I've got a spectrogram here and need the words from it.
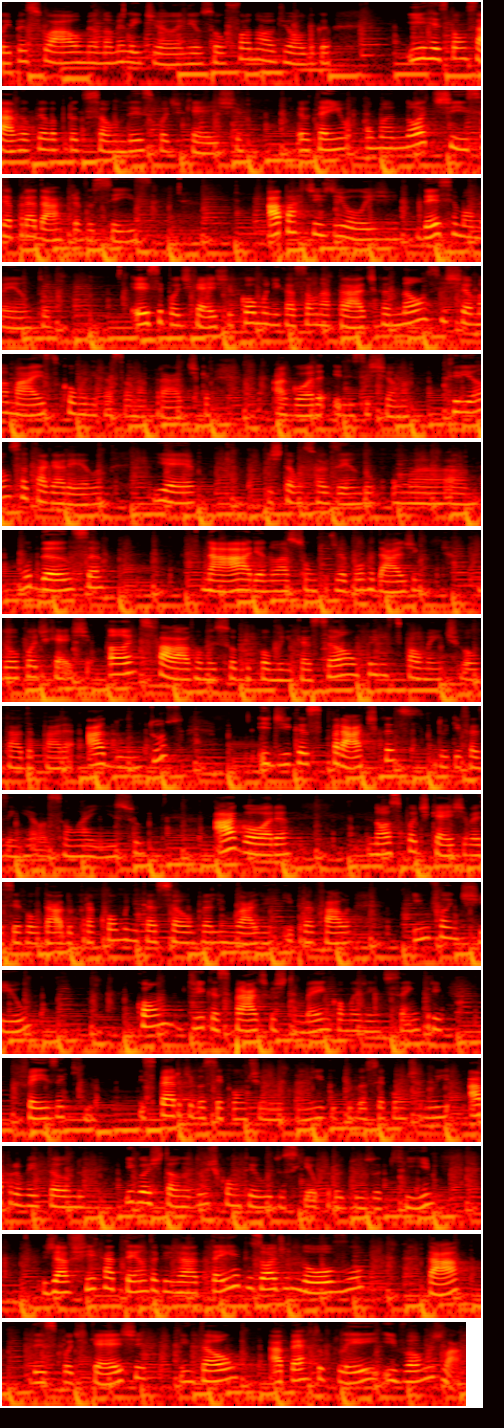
Oi, pessoal, meu nome é Leidiane, eu sou fonoaudióloga e responsável pela produção desse podcast. Eu tenho uma notícia para dar para vocês. A partir de hoje, desse momento, esse podcast Comunicação na Prática não se chama mais Comunicação na Prática. Agora ele se chama Criança Tagarela e é estamos fazendo uma mudança na área, no assunto de abordagem do podcast. Antes falávamos sobre comunicação, principalmente voltada para adultos, e dicas práticas do que fazer em relação a isso. Agora, nosso podcast vai ser voltado para comunicação, para linguagem e para fala infantil com dicas práticas também, como a gente sempre fez aqui. Espero que você continue comigo, que você continue aproveitando e gostando dos conteúdos que eu produzo aqui. Já fica atenta que já tem episódio novo, tá? Desse podcast. Então, aperta o play e vamos lá.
